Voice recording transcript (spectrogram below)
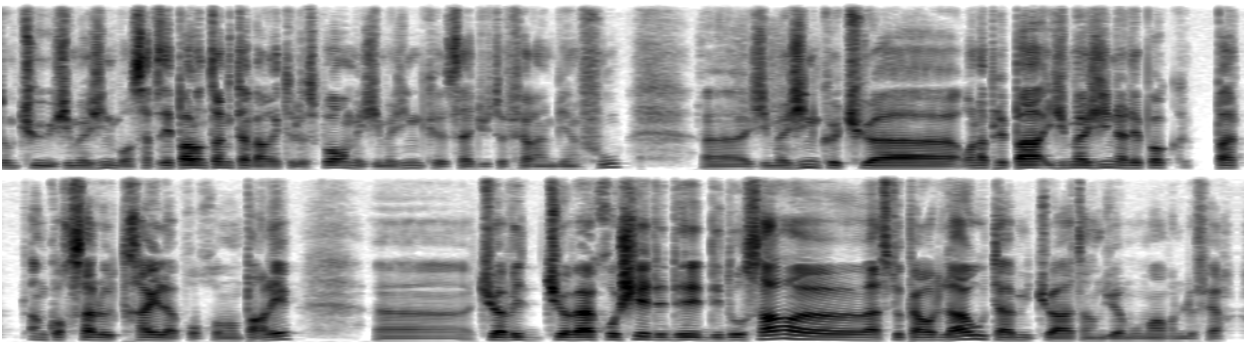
donc tu j'imagine bon ça faisait pas longtemps que tu avais arrêté le sport, mais j'imagine que ça a dû te faire un bien fou. j'imagine que tu as, on n'appelait pas, j'imagine à l'époque pas encore ça le trail à proprement parler. Euh, tu, avais, tu avais accroché des, des, dossards euh, à cette période-là ou as, tu as attendu un moment avant de le faire?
